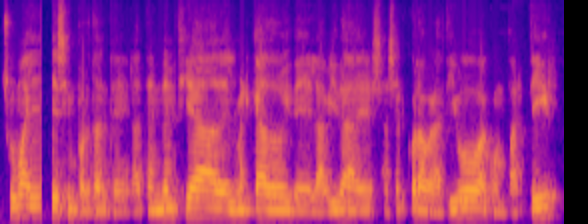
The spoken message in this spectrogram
Suma y es importante. La tendencia del mercado y de la vida es a ser colaborativo, a compartir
